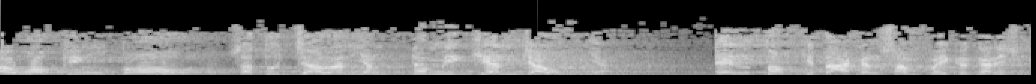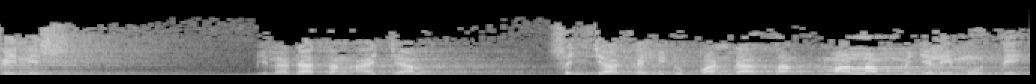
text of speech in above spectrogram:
a walking tall, satu jalan yang demikian jauhnya. Entoh kita akan sampai ke garis finish. Bila datang ajal, Senja kehidupan datang, malam menyelimuti.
